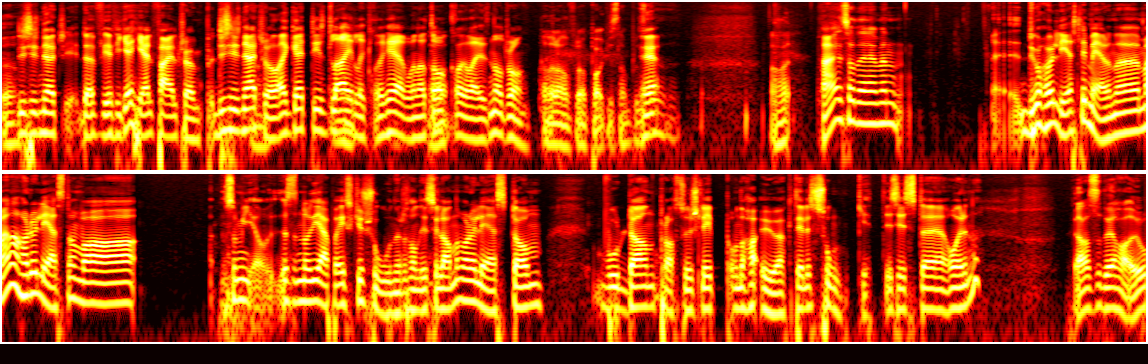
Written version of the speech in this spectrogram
Yeah. This is natural. Jeg fikk helt feil, Trump. This is natural. I get this light like here when I talk like that. It's not wrong. Han var han fra Pakistan plutselig. Nei. Nei, så det, men eh, Du har jo lest litt mer enn eh, meg, da. Har du lest om hva som, altså Når de er på ekskursjoner og sånn i disse landene, har du lest om hvordan plastutslipp Om det har økt eller sunket de siste årene? Ja, altså det har jo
